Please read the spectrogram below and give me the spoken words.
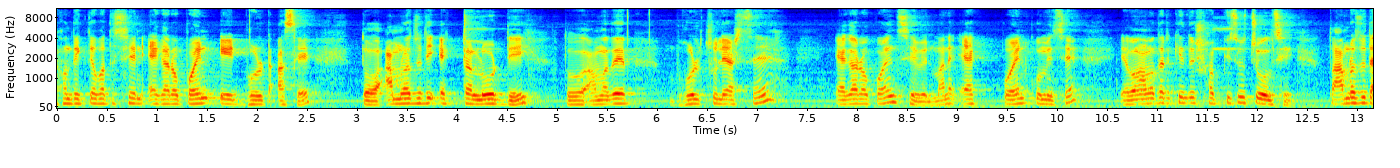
এখন দেখতে পাচ্ছেন এগারো পয়েন্ট এইট ভোল্ট আছে। তো আমরা যদি একটা লোড দিই, তো আমাদের ভোল্ট চলে আসছে এগারো পয়েন্ট সেভেন মানে এক পয়েন্ট কমেছে এবং আমাদের কিন্তু সব কিছু চলছে। তো আমরা যদি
